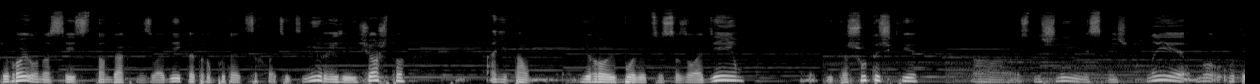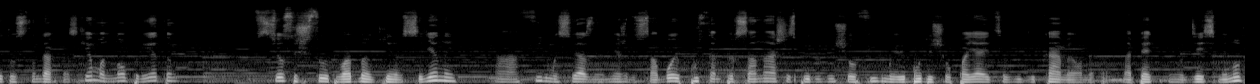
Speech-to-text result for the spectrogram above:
герой, у нас есть стандартный злодей, который пытается захватить мир или еще что. Они там, герои борются со злодеем, какие-то шуточки, э, смешные, не смешные, ну, вот эта стандартная схема, но при этом все существует в одной киновселенной, а, фильмы связаны между собой, пусть там персонаж из предыдущего фильма или будущего появится в виде камеры там, на 5 минут, 10 минут,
